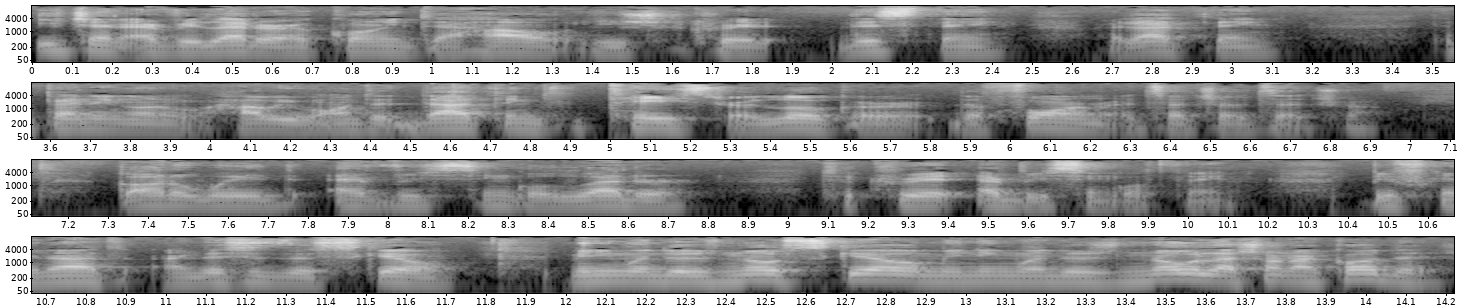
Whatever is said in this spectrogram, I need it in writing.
each and every letter, according to how He should create this thing or that thing depending on how He wanted that thing to taste or look or the form, etc., etc. God weighed every single letter to create every single thing. Bifrinat, and this is the skill. Meaning when there's no skill, meaning when there's no Lashon HaKodesh.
